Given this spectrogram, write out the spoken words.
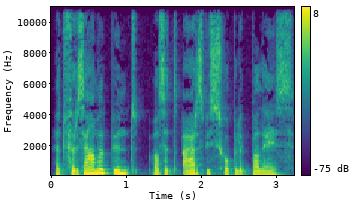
Het verzamelpunt was het aartsbisschoppelijk paleis.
